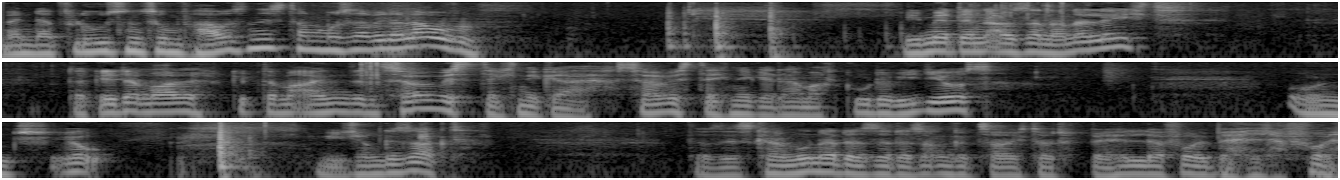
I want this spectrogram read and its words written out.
Wenn der Flusensumpf außen ist, dann muss er wieder laufen. Wie man den auseinanderlegt, da geht er mal, gibt er mal einen den Servicetechniker. Servicetechniker, der macht gute Videos. Und jo, wie schon gesagt, das ist kein Wunder, dass er das angezeigt hat. Behälter voll, Behälter voll.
